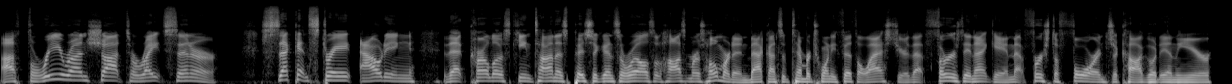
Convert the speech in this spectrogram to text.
a three run shot to right center. Second straight outing that Carlos Quintana's pitched against the Royals that Hosmer's homered in back on September 25th of last year. That Thursday night game, that first of four in Chicago to end the year,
